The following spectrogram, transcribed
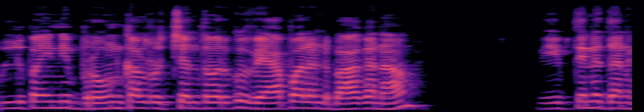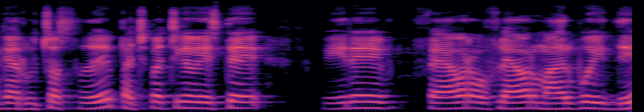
ఉల్లిపాయని బ్రౌన్ కలర్ వచ్చేంత వరకు వేపాలండి బాగాన. వేపితేనే దానికి ఆ రుచి వస్తుంది. పచ్చి పచ్చిగా వేస్తే వేరే ఫ్లేవర్ ఫ్లేవర్ మారిపోయిద్ది.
